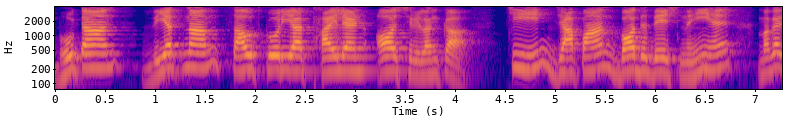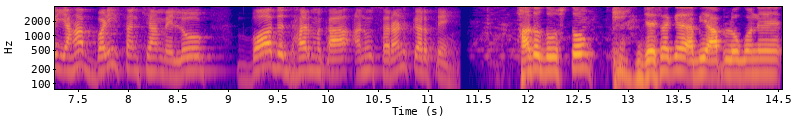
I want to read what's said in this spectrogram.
Bhutan, Vietnam, South Korea, Thailand और श्रीलंका। चीन, जापान बौद्ध देश नहीं है, मगर यहाँ बड़ी संख्या में लोग बौद्ध धर्म का अनुसरण करते हैं। हाँ तो दोस्तों, जैसा कि अभी आप लोगों ने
